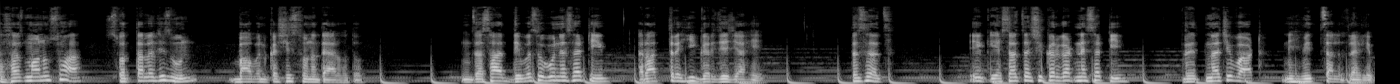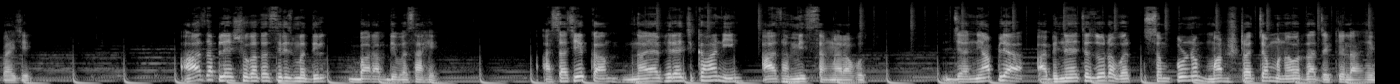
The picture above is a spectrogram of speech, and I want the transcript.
तसाच माणूस हा स्वतःला झिजवून बावन कशी सोनं तयार होतो. जसा दिवस उगवण्यासाठी रात्र ही गरजेची आहे तसंच एक यशाचं शिखर गाठण्यासाठी प्रयत्नाची वाट नेहमीच चालत राहिली पाहिजे. आज आपल्या यशोगाथा सिरीज मधील बारा दिवस आहे. असाच एका नया फेऱ्याची कहाणी आज आम्ही सांगणार आहोत. ज्यांनी आपल्या अभिनयाच्या जोरावर संपूर्ण महाराष्ट्राच्या मनावर राज्य केलं आहे.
